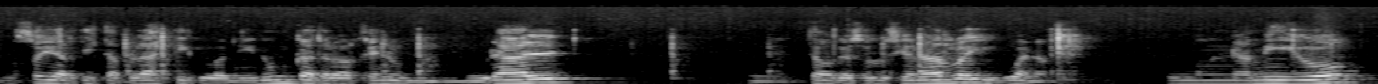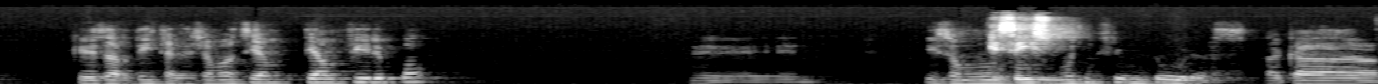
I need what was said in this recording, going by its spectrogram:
no soy artista plástico, ni nunca trabajé en un mural, eh, tengo que solucionarlo, y bueno, un amigo que es artista que se llama Tian Firpo. Eh, hizo, muchas pinturas acá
